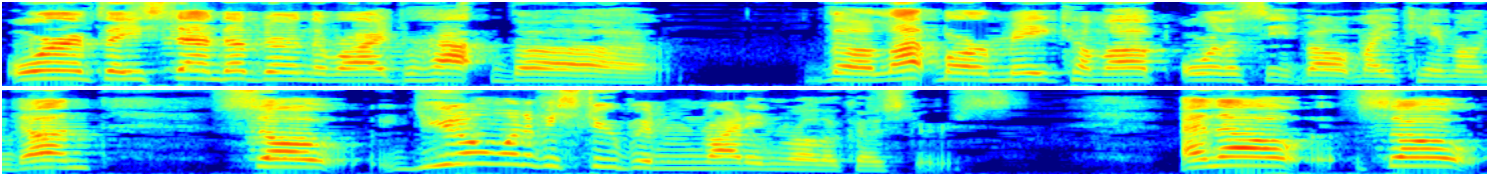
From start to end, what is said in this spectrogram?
Or if they stand up during the ride, perhaps the the lap bar may come up or the seatbelt might came undone. So you don't want to be stupid when riding roller coasters. And now, so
